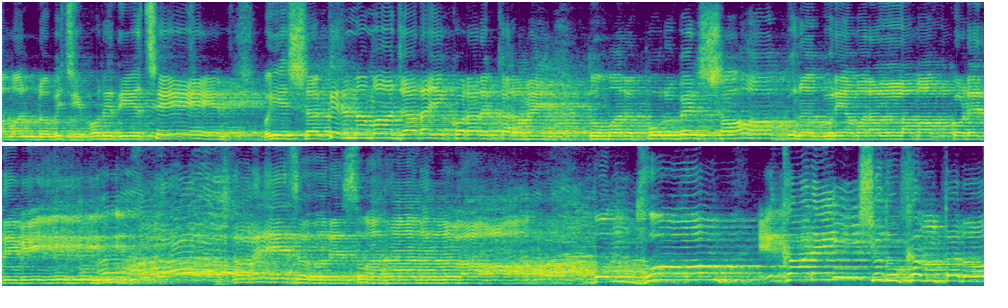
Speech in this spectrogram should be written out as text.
আমার নবী জীবনে দিয়েছেন, ওই এশরাকের নামাজ আদায় করার কারণে তোমার পূর্বের সব গুণাগুলি আমার আল্লাহ মাফ করে দিবে। জোরে জোরে, সুবহানাল্লাহ। বন্ধু শুধু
